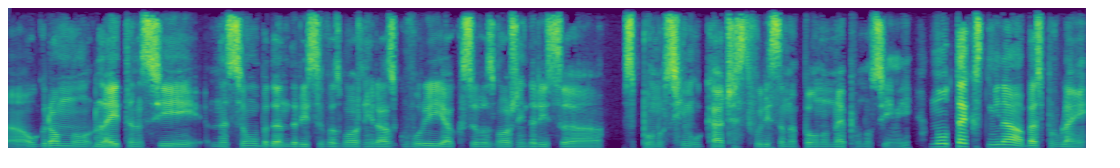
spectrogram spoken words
а, огромно latency не съм убеден дали са възможни разговори и ако са възможни дали са с поносимо качество или са напълно непоносими, но текст минава без проблеми.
